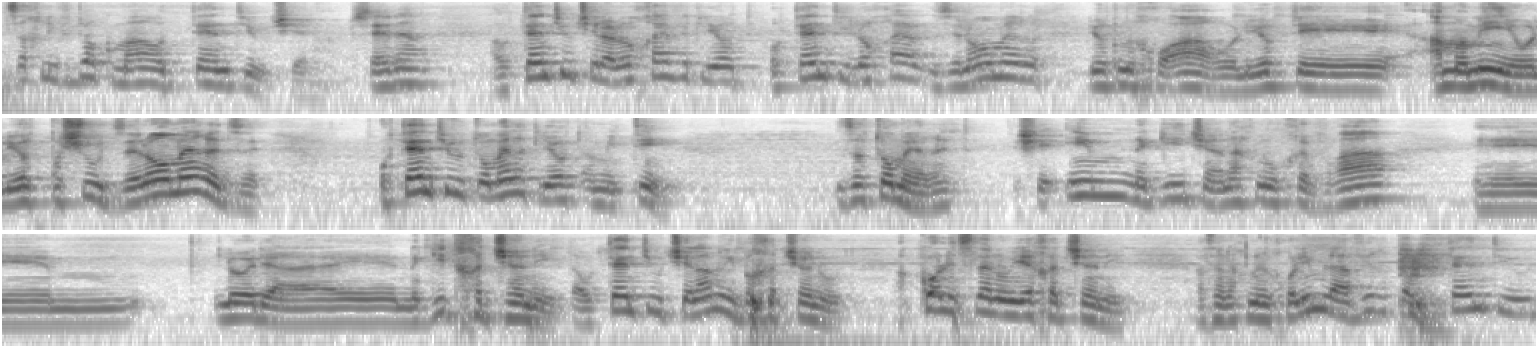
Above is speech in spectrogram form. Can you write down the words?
צריך לבדוק מה האותנטיות שלה, בסדר? האותנטיות שלה לא חייבת להיות, אותנטי לא חייב, זה לא אומר להיות מכוער או להיות אה, עממי או להיות פשוט, זה לא אומר את זה. אותנטיות אומרת להיות אמיתי. זאת אומרת, שאם נגיד שאנחנו חברה, אה, לא יודע, אה, נגיד חדשנית, האותנטיות שלנו היא בחדשנות, הכל אצלנו יהיה חדשני, אז אנחנו יכולים להעביר את האותנטיות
